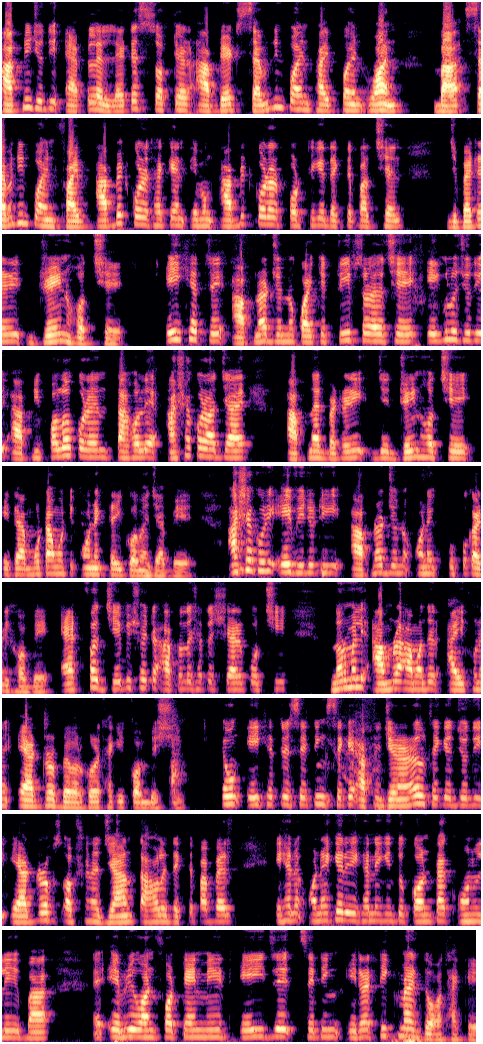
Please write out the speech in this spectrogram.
আপনি যদি অ্যাপেলের latest software update seventeen point five point one বা সেভেন্টিন পয়েন্ট ফাইভ আপডেট করে থাকেন এবং আপডেট করার পর থেকে দেখতে পাচ্ছেন যে ব্যাটারি ড্রেন হচ্ছে এই ক্ষেত্রে আপনার জন্য কয়েকটি টিপস রয়েছে। এগুলো যদি আপনি ফলো করেন, তাহলে আশা করা যায় আপনার ব্যাটারি যে ড্রেন হচ্ছে, এটা মোটামুটি অনেকটাই কমে যাবে। আশা করি এই ভিডিওটি আপনার জন্য অনেক উপকারী হবে। অ্যাট ফার্স্ট যে বিষয়টা আপনাদের সাথে শেয়ার করছি নর্মালি আমরা আমাদের আইফোনে এয়ারড্রপ ব্যবহার করে থাকি কম বেশি। এবং এই ক্ষেত্রে সেটিংস থেকে আপনি জেনারেল থেকে যদি এয়ারড্রপস অপশনে যান, তাহলে দেখতে পাবেন এখানে অনেকের এখানে কিন্তু কন্ট্যাক্ট অনলি বা every one for ten minute এই যে সেটিং এটা টিকমার্ক দেওয়া থাকে।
